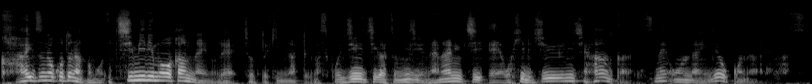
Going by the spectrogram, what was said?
海図のことなんかもう1ミリもわかんないので、ちょっと気になっております。これ11月27日、えー、お昼12時半からですね、オンラインで行われます。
